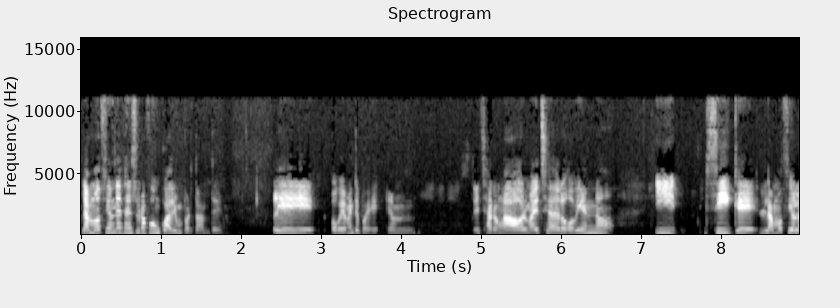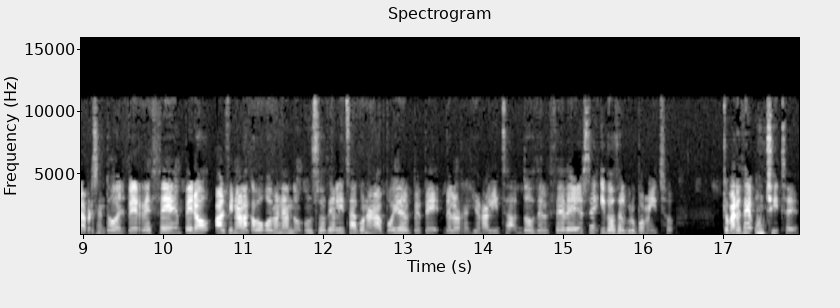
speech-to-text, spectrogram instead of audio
la moción de censura fue un cuadro importante. Eh, obviamente, pues em, echaron a Ormaechea del gobierno y sí que la moción la presentó el PRC, pero al final acabó gobernando un socialista con el apoyo del PP, de los regionalistas, dos del CDS y dos del Grupo Mixto. Que parece un chiste,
